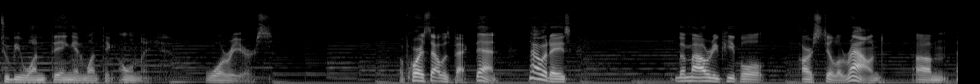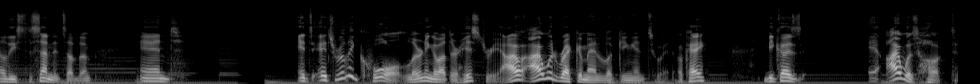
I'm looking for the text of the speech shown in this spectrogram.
to be one thing and one thing only warriors. Of course, that was back then. Nowadays, the Maori people are still around, um, at least descendants of them, and it's it's really cool learning about their history. I I would recommend looking into it, okay? Because I was hooked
